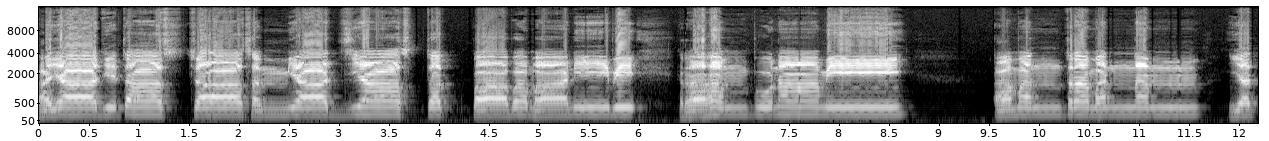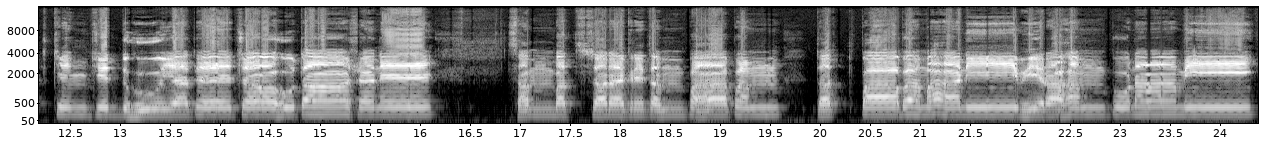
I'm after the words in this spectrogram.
अयाजिताश्चासंयाज्यास्तत्पावमानीभिरहम् पुनामि। अमन्त्रमन्नम् यत्किञ्चिद्धूयते च हुताशने संवत्सरकृतम् पापम् तत्पावमानीभिरहम् पुनामि।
